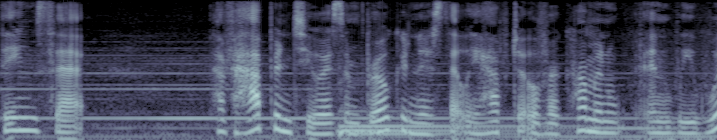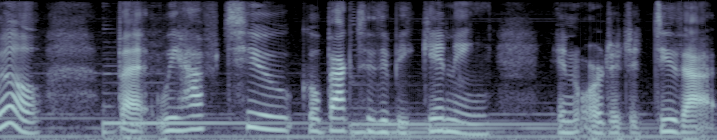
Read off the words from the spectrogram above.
things that have happened to us and brokenness that we have to overcome, and, and we will, but we have to go back to the beginning in order to do that.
